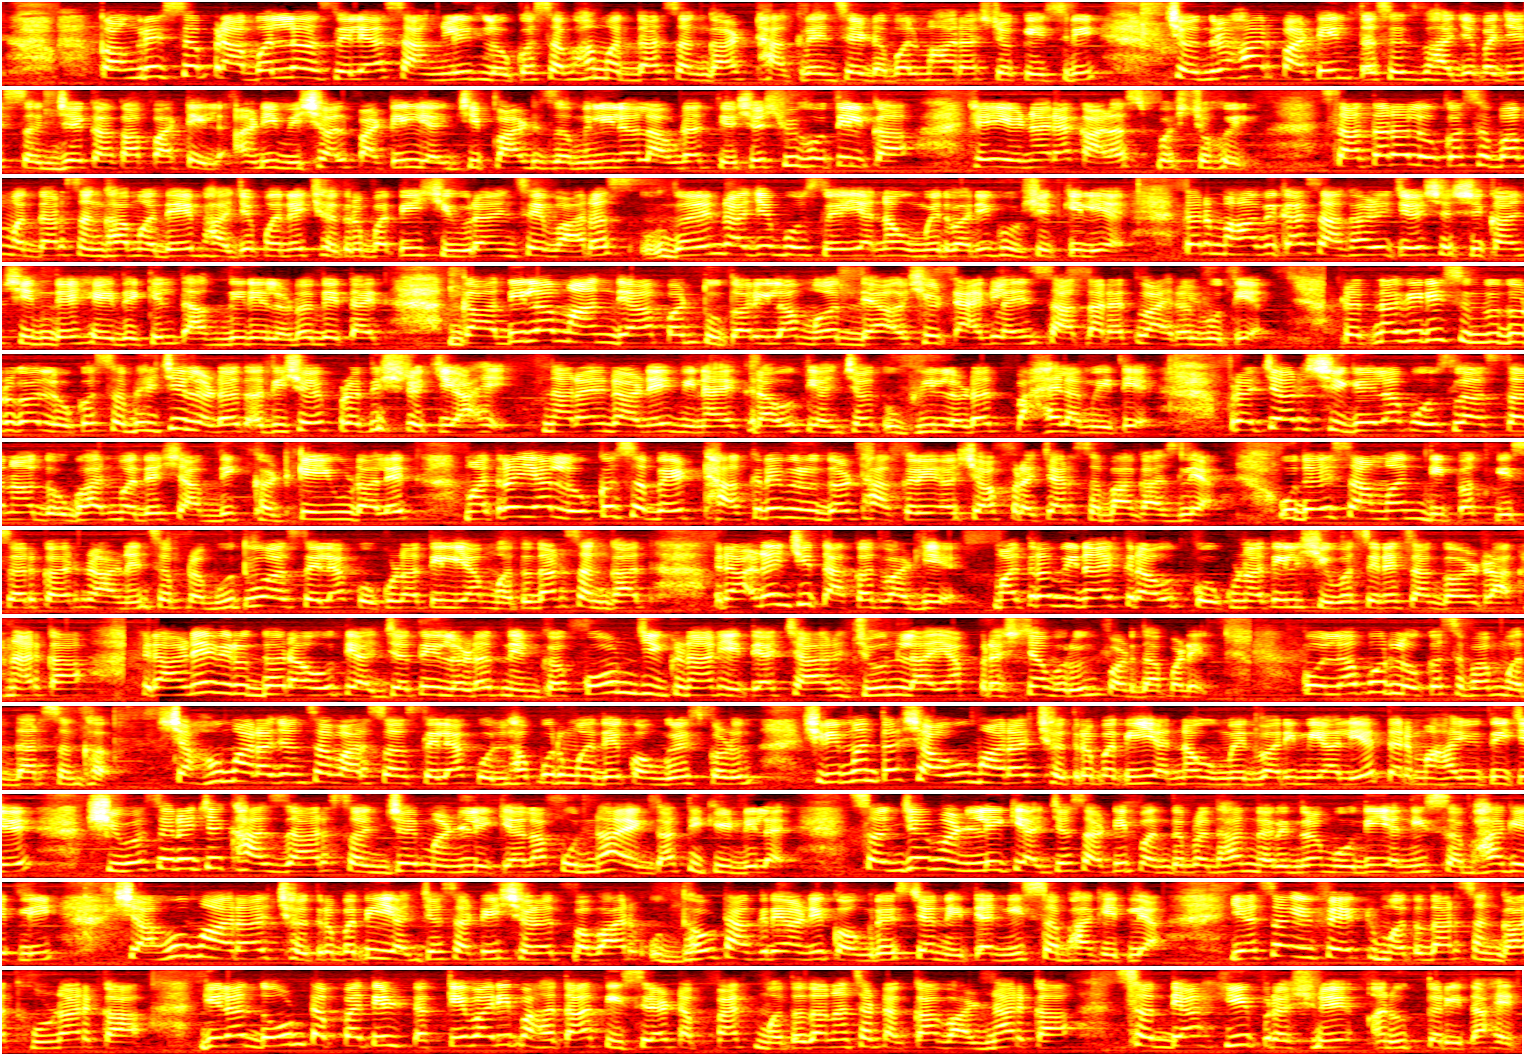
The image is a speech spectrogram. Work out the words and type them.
काँग्रेसचं प्राबल्य असलेल्या सांगलीत लोकसभा मतदारसंघात ठाकरेंचे डबल महाराष्ट्र केसरी चंद्रहार पाटील तसेच भाजपचे संजय काका पाटील आणि विशाल पाटील पाटील यांची पाठ जमिनीला लावण्यात यशस्वी होतील का? हे येणाऱ्या काळात स्पष्ट होईल. सातारा लोकसभा मतदारसंघामध्ये भाजपने छत्रपती शिवरायांचे वारस उदयनराजे भोसले यांना उमेदवारी घोषित केली आहे. तर महाविकास आघाडीचे शशिकांत शिंदे हे देखील ताकदीने लढत देत आहेत. गादीला मान द्या पण तुतारीला मत द्या अशी टॅगलाईन साताऱ्यात व्हायरल होती रत्नागिरी सिंधुदुर्ग लोकसभेची लढत अतिशय प्रतिष्ठेची आहे. नारायण राणे विनायक राऊत यांच्यात उभी लढत पाहायला मिळते प्रचार शिगेला पोहोचला असताना दोघांमध्ये शाब्दिक खटकेही उडालेत. मात्र या लोकसभेत ठाकरे विरुद्ध ठाकरे अशा प्रचार सभा गाजल्या. उदय सामंत दीपक केसरकर राणेंचं प्रभुत्व असलेल्या कोकणातील या मतदारसंघात राणेंची ताकद वाढली आहे. मात्र विनायक राऊत कोकणातील शिवसेनेचा गड राखणार का? राणे विरुद्ध राऊत यांच्यातील लढत नेमकं कोण जिंकणार येत्या चार जूनला या प्रश्नावरून पडदा पडेल. कोल्हापूर लोकसभा मतदारसंघ. शाहू महाराजांचा वारसा असलेल्या कोल्हापूरमध्ये काँग्रेसकडून श्रीमंत शाहू महाराज छत्रपती यांना उमेदवारी मिळाली आहे. तर महायुतीचे शिवसेना शिवसेनेचे खासदार संजय मंडलिक याला पुन्हा एकदा तिकीट दिलंय. संजय मंडलिक यांच्यासाठी पंतप्रधान नरेंद्र मोदी यांनी सभा घेतली. शाहू महाराज छत्रपती यांच्यासाठी शरद पवार उद्धव ठाकरे आणि काँग्रेसच्या नेत्यांनी सभा घेतल्या. याचा इफेक्ट मतदारसंघात होणार का? गेल्या दोन टप्प्यातील टक्केवारी पाहता तिसऱ्या टप्प्यात मतदानाचा टक्का वाढणार का? सध्या ही प्रश्ने अनुत्तरित आहेत.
